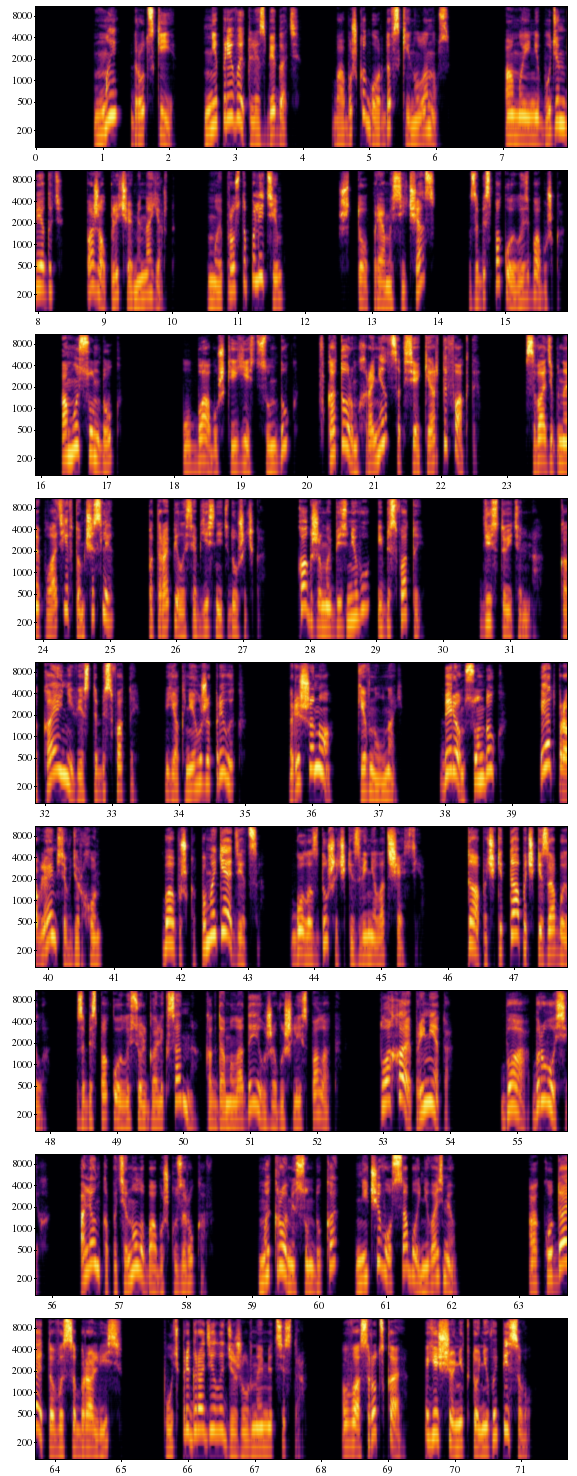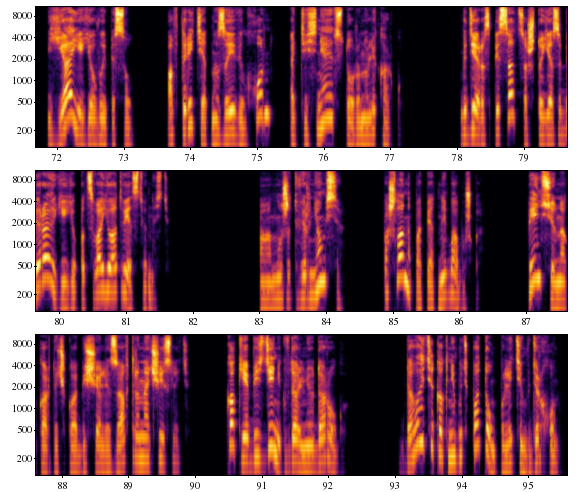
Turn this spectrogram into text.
Мы, друдские, не привыкли сбегать. Бабушка гордо вскинула нос. А мы и не будем бегать, пожал плечами на ярд. Мы просто полетим. «Что, прямо сейчас?» — забеспокоилась бабушка. «А мой сундук?» «У бабушки есть сундук, в котором хранятся всякие артефакты. Свадебное платье в том числе», — поторопилась объяснить душечка. «Как же мы без него и без фаты?» «Действительно, какая невеста без фаты? Я к ней уже привык». «Решено», — кивнул Най. «Берем сундук и отправляемся в Дерхон». «Бабушка, помоги одеться!» Голос душечки звенел от счастья. «Тапочки, тапочки забыла!» Забеспокоилась Ольга Александровна, когда молодые уже вышли из палаты. «Плохая примета!» «Ба, брось их!» Аленка потянула бабушку за рукав. «Мы кроме сундука ничего с собой не возьмем. «А куда это вы собрались?» Путь преградила дежурная медсестра. «Вас, Родская, еще никто не выписывал. «Я ее выписал», — авторитетно заявил Хорн, оттесняя в сторону лекарку. «Где расписаться, что я забираю ее под свою ответственность?» «А может, вернемся? Пошла на попятный бабушка. Пенсию на карточку обещали завтра начислить. Как я без денег в дальнюю дорогу? Давайте как-нибудь потом полетим в Дерхон.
